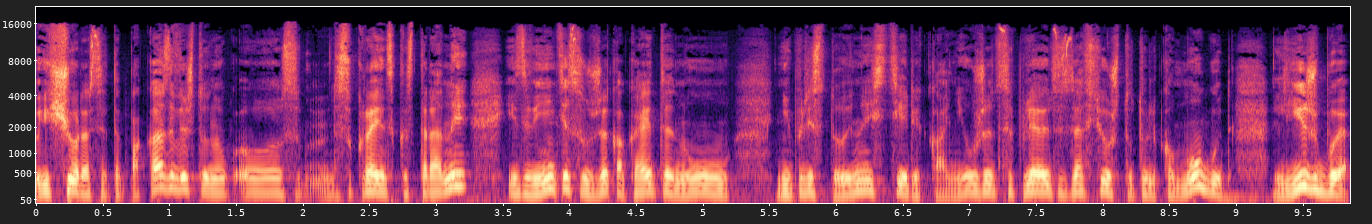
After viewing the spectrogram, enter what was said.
еще раз это показывает, что ну, с, с украинской стороны, извините, уже какая-то, ну, непристойная истерика. Они уже цепляются за все, что только могут, лишь бы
